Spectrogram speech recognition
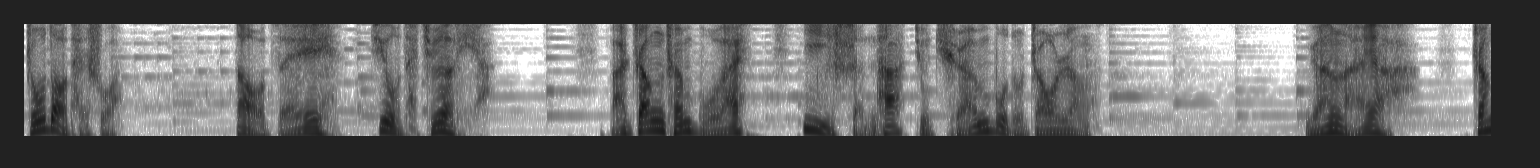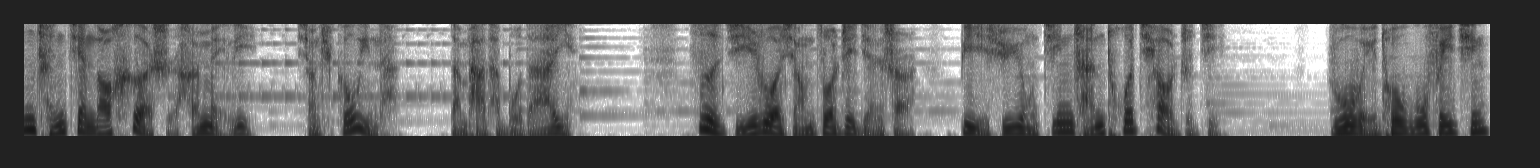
周道台说：“盗贼就在这里呀，把张成捕来，一审他就全部都招认了。”原来呀，张晨见到贺氏很美丽，想去勾引她，但怕她不答应。自己若想做这件事儿，必须用金蝉脱壳之计，如委托吴飞卿。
